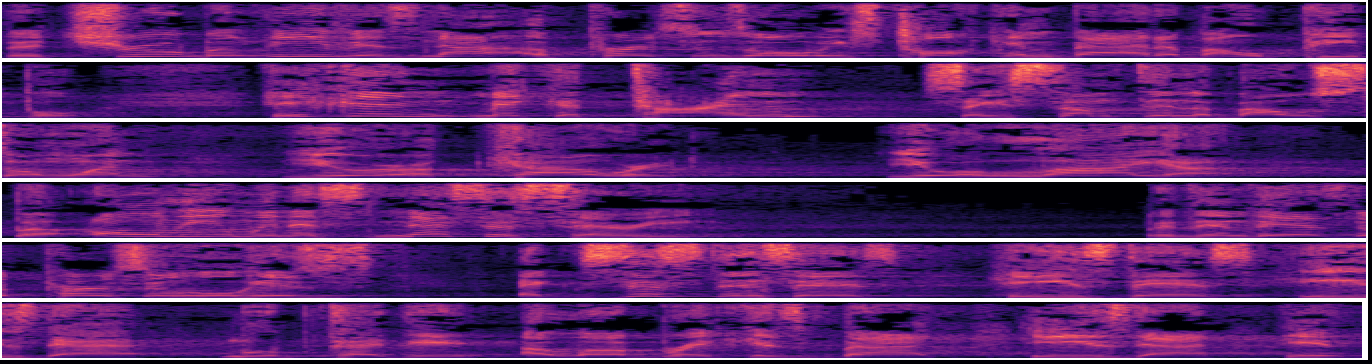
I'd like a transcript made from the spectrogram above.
The true believer is not a person who's always talking bad about people. He can make a time, say something about someone, you're a coward, you're a liar, but only when it's necessary. But then there's the person who his existence is, he's this, he's that, mubtadi, Allah break his back, he's that, he,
